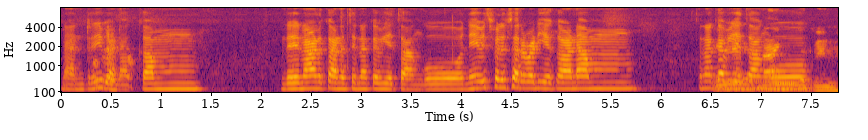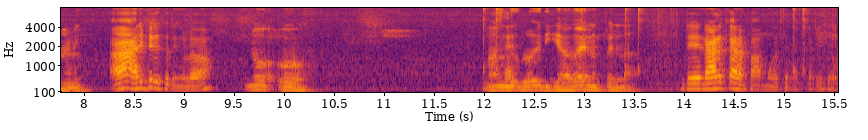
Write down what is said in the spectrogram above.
நன்றி வணக்கம் நாளுக்கான தினக்கவியை தாங்கோ நேவிஸ் பிலிப் சரவடியை காணம் தினக்கவியை தாங்கோ வாங்கிக்கிறேன் நானே. ஆ அனுப்பியிருக்கிறீங்களோ ஓ ஓ வந்ததோ இருக்காதோ எனக்கு என்ன இன்றைய நாளுக்கான பாமுக தினக்கவிதோ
